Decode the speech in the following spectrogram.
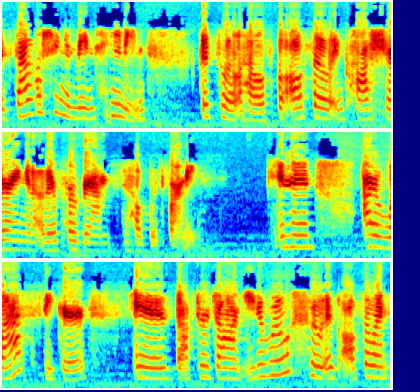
establishing and maintaining good soil health, but also in cost sharing and other programs to help with farming. And then our last speaker is Dr. John Idowu, who is also an,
